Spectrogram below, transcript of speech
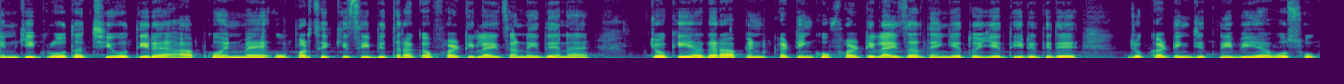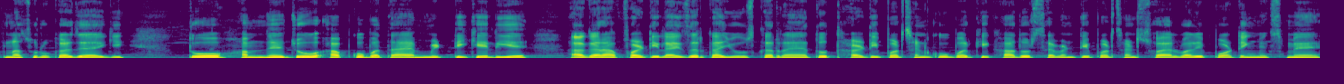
इनकी ग्रोथ अच्छी होती रहे। आपको इनमें ऊपर से किसी भी तरह का फर्टिलाइज़र नहीं देना है, क्योंकि अगर आप इन कटिंग को फर्टिलाइज़र देंगे तो ये धीरे धीरे जो कटिंग जितनी भी है, वो सूखना शुरू कर जाएगी। तो हमने जो आपको बताया, मिट्टी के लिए अगर आप फर्टिलाइज़र का यूज़ कर रहे हैं तो 30 परसेंट गोबर की खाद और 70 परसेंट सॉयल वाली पॉटिंग मिक्स में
